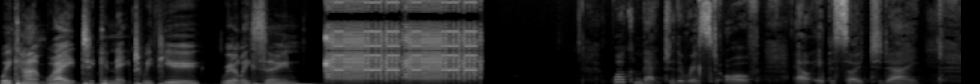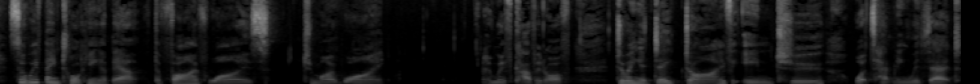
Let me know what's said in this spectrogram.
We can't wait to connect with you really soon. Welcome back to the rest of our episode today. So, we've been talking about the five whys to my why, and we've covered off doing a deep dive into what's happening with that,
